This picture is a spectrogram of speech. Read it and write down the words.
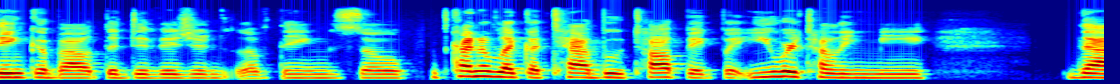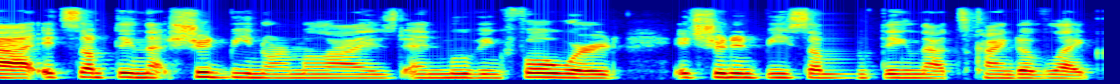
think about the divisions of things. So it's kind of like a taboo topic, but you were telling me that it's something that should be normalized and moving forward, it shouldn't be something that's kind of like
